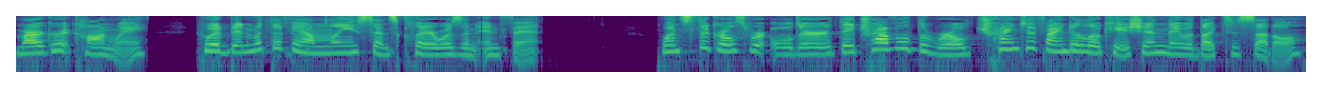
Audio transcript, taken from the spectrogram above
Margaret Conway, who had been with the family since Claire was an infant. Once the girls were older, they traveled the world trying to find a location they would like to settle.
